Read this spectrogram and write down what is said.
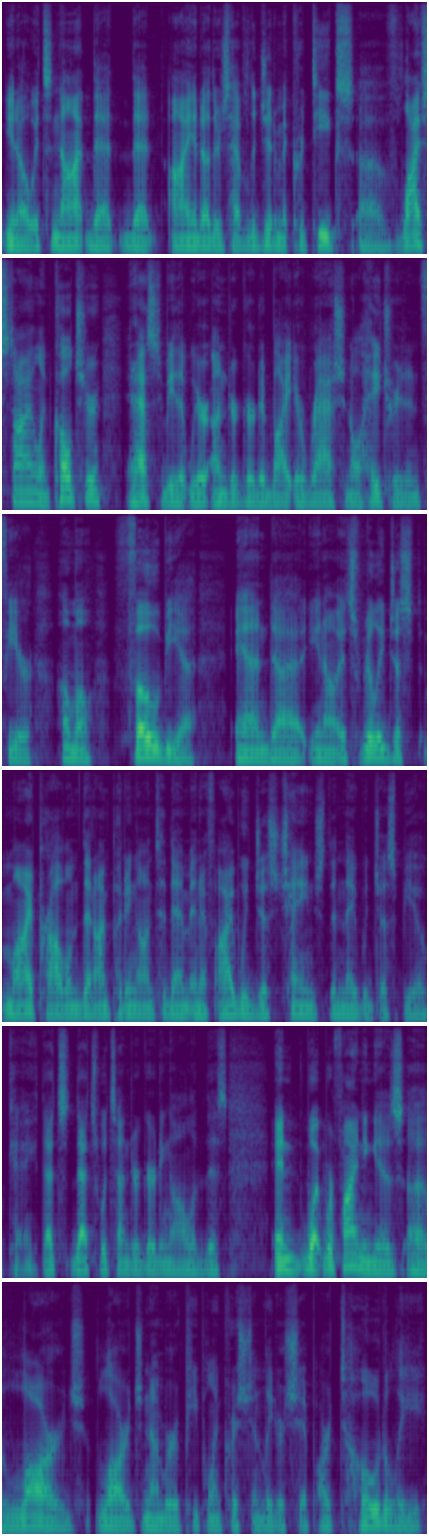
you know it's not that that i and others have legitimate critiques of lifestyle and culture. It has to be that we are undergirded by irrational hatred and fear homophobia. And uh, you know it's really just my problem that i'm putting onto them. And if i would just change then they would just be okay. That's that's what's undergirding all of this. And what we're finding is a large large number of people in christian leadership are totally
